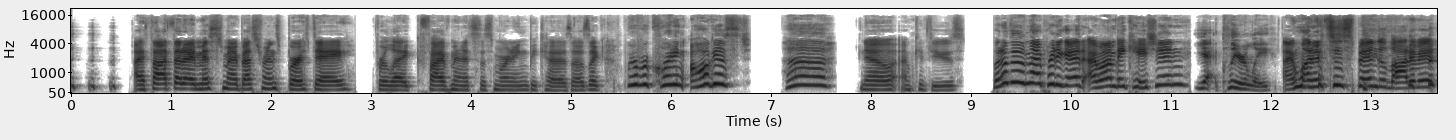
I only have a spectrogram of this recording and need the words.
I thought that I missed my best friend's birthday for like five minutes this morning because I was like, we're recording August. Ah, no, I'm confused. But other than that, pretty good. I'm on vacation. Yeah, clearly. I wanted to spend a lot of it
